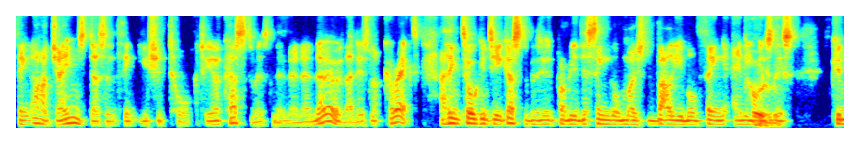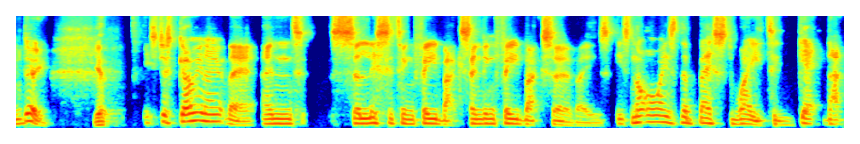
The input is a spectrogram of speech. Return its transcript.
think, oh, James doesn't think you should talk to your customers. No, no, no, no, that is not correct. I think talking to your customers is probably the single most valuable thing any totally. business can do. Yep. It's just going out there and soliciting feedback, sending feedback surveys, it's not always the best way to get that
